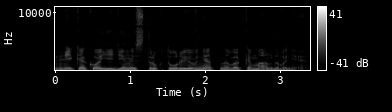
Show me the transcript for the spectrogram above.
Никакой единой структуры и внятного командования.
